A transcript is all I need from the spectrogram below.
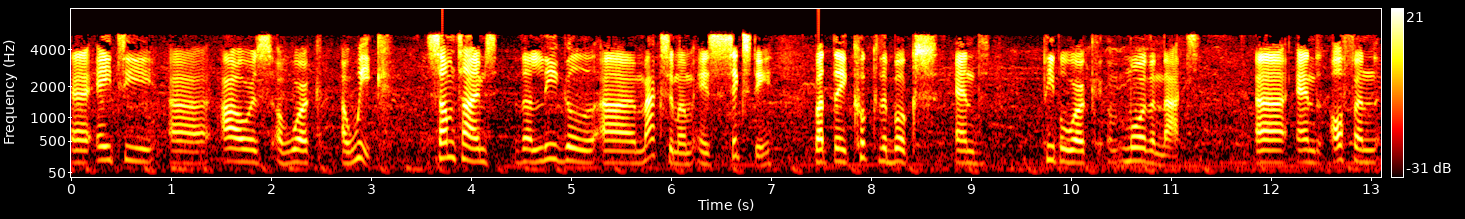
uh, 80 uh, hours of work a week. Sometimes the legal uh, maximum is 60, but they cook the books and people work more than that. Uh, and often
